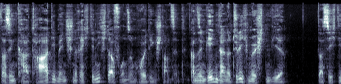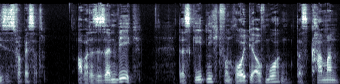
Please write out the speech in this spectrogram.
dass in Katar die Menschenrechte nicht auf unserem heutigen Stand sind. Ganz im Gegenteil, natürlich möchten wir, dass sich dieses verbessert. Aber das ist ein Weg. Das geht nicht von heute auf morgen. Das kann man,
